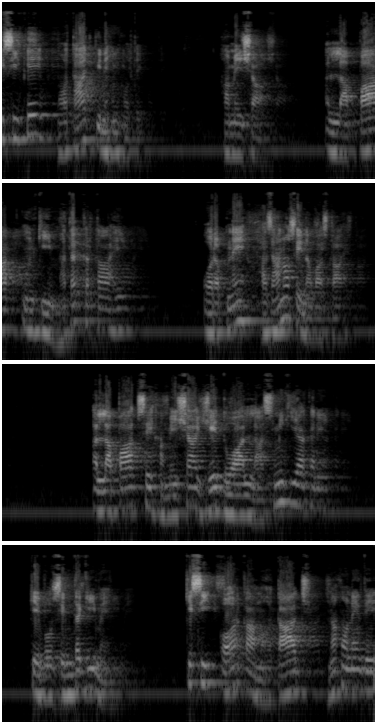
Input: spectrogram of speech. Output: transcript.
کسی کے محتاج بھی نہیں ہوتے۔ ہمیشہ اللہ پاک ان کی مدد کرتا ہے اور اپنے خزانوں سے نوازتا ہے۔ اللہ پاک سے ہمیشہ یہ دعا لازمی کیا کریں کہ وہ زندگی میں کسی اور کا محتاج نہ ہونے دے۔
